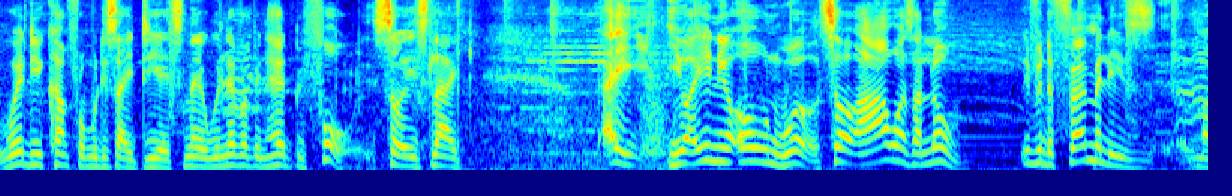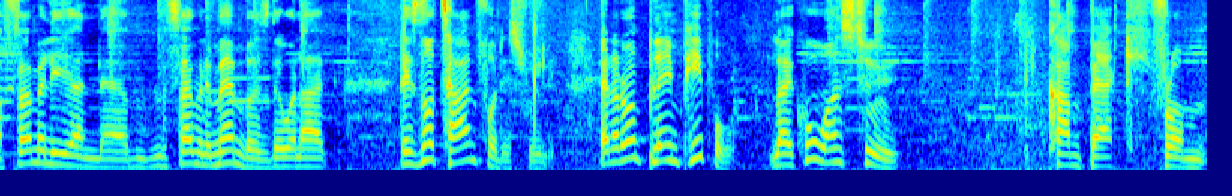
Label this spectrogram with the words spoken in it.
Where do you come from with this idea? It's we've never been heard before. So it's like, hey, you are in your own world. So I was alone. Even the families, my family and um, family members, they were like, there's no time for this really. And I don't blame people. Like who wants to come back from,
